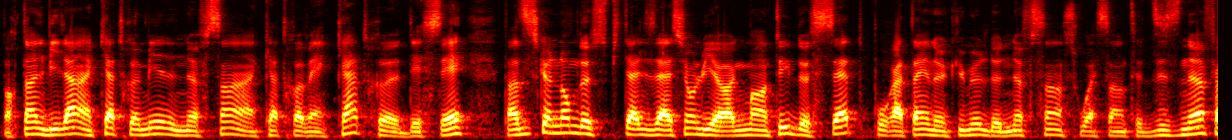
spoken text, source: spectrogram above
portant le bilan à 4 984 décès, tandis que le nombre d'hospitalisations lui a augmenté de 7 pour atteindre un cumul de 979.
